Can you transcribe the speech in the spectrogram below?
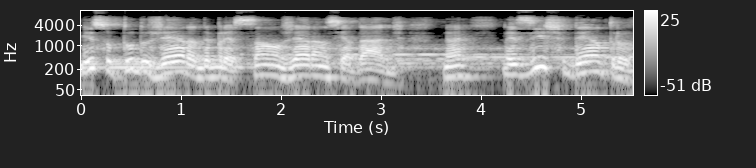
isso tudo gera depressão, gera ansiedade. Né? Existe dentro.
